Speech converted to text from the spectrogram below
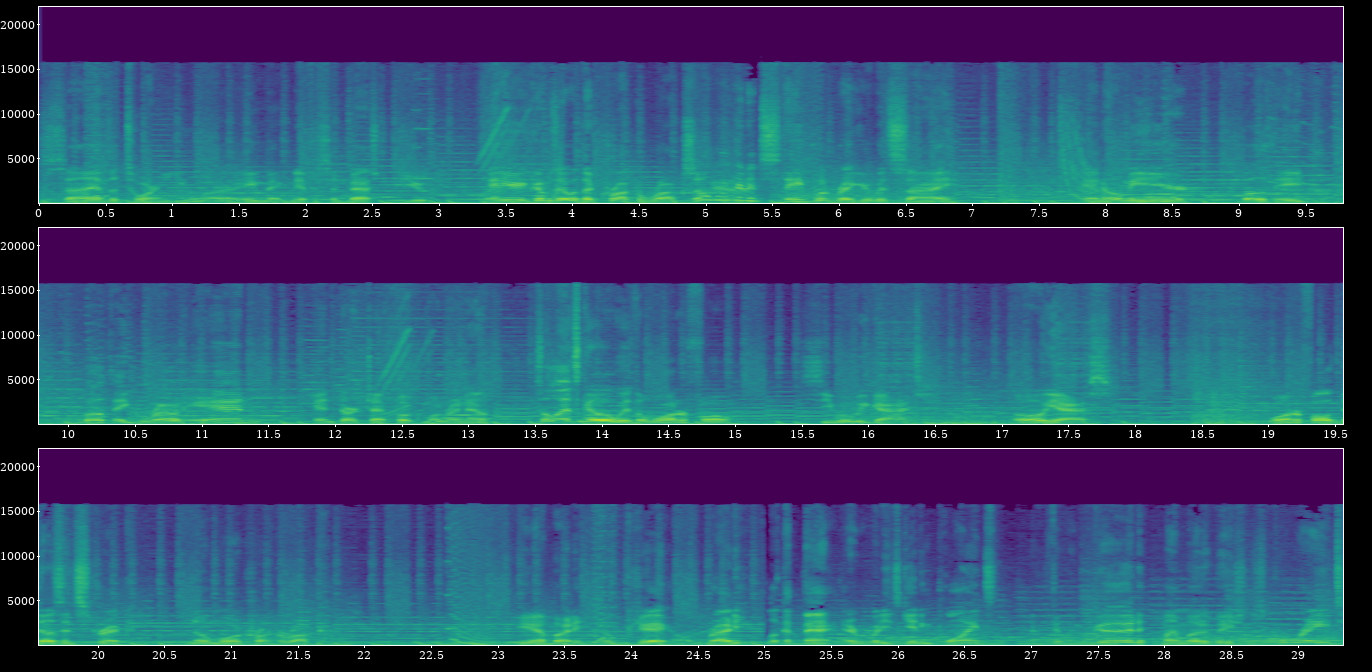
Sigh of the Torrent. You are a magnificent bastard, you. And here he comes out with a Croc Rock. So we're to stay put right here with Sigh. And homie here. Both a both a ground and and dark type Pokemon right now. So let's go with a waterfall. See what we got. Oh yes. Waterfall does its trick. No more Krokorok. Yeah, buddy. Okay, alrighty. Look at that. Everybody's getting points. I'm feeling good. My motivation is great.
